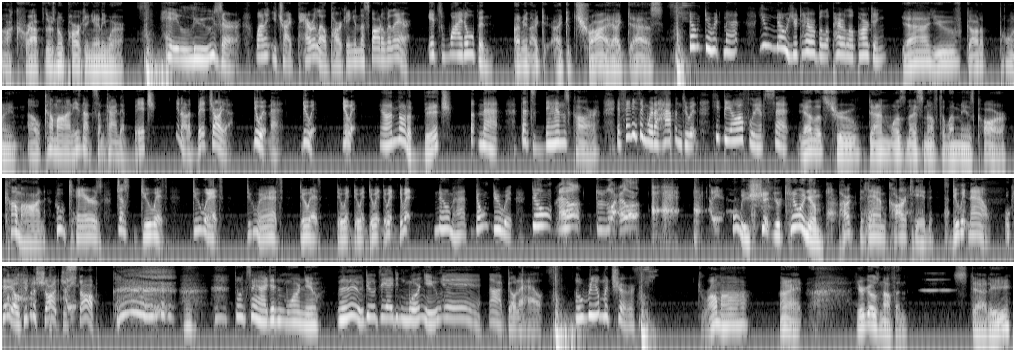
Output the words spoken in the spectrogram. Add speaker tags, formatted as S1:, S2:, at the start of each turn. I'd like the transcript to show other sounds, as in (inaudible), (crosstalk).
S1: Oh crap, there's no parking anywhere.
S2: Hey, loser. Why don't you try parallel parking in the spot over there? It's wide open.
S1: I mean, I, I could try, I guess.
S2: Don't do it, Matt. You know you're terrible at parallel parking.
S1: Yeah, you've got a point.
S2: Oh, come on. He's not some kind of bitch. You're not a bitch, are you? Do it, Matt. Do it. Do it.
S1: Yeah, I'm not a bitch.
S2: But, Matt, that's Dan's car. If anything were to happen to it, he'd be awfully upset.
S1: Yeah, that's true. Dan was nice enough to lend me his car.
S2: Come on. Who cares? Just do it. Do it. Do it. Do it. Do it. Do it. Do it. Do it. Do it. No, Matt. Don't do it. Don't. (coughs)
S1: Holy shit, you're killing him!
S2: Park the damn car, kid. Do it now.
S1: Okay, I'll give it a shot, just stop. (gasps)
S2: Don't say I didn't warn you. Oh, don't say I didn't warn you. Eh. Ah, go to hell. Oh, real mature.
S1: Drama. Alright, here goes nothing. Steady.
